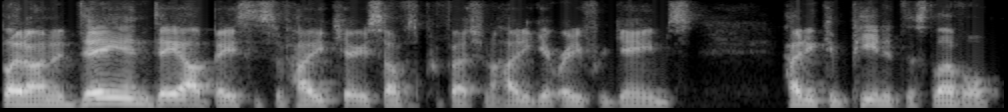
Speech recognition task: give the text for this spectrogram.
But on a day in, day out basis of how you carry yourself as a professional, how do you get ready for games, how do you compete at this level,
